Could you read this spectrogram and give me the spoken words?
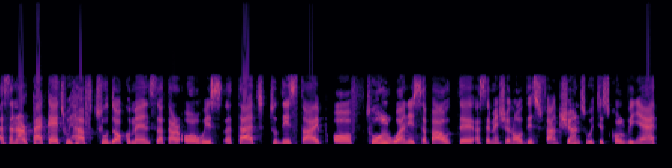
As an R package, we have two documents that are always attached to this type of tool. One is about, the, as I mentioned, all these functions, which is called Vignette.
